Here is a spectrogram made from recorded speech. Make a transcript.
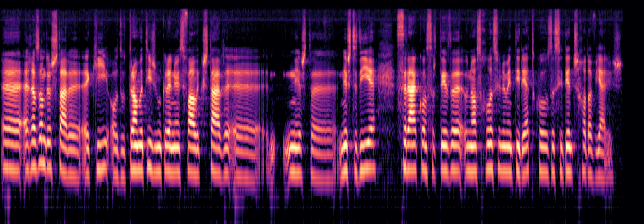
Uh, a razão de eu estar eh, aqui, ou do traumatismo crânioencefálico estar uh, nesta, neste dia, será com certeza o nosso relacionamento direto com os acidentes rodoviários.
